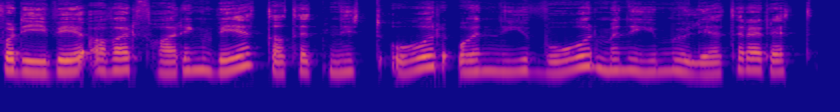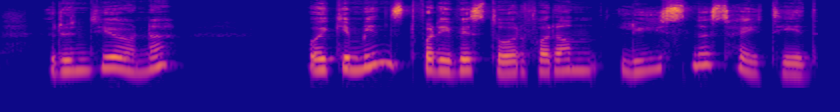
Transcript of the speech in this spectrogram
fordi vi av erfaring vet at et nytt år og en ny vår med nye muligheter er rett rundt hjørnet, og ikke minst fordi vi står foran lysenes høytid,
